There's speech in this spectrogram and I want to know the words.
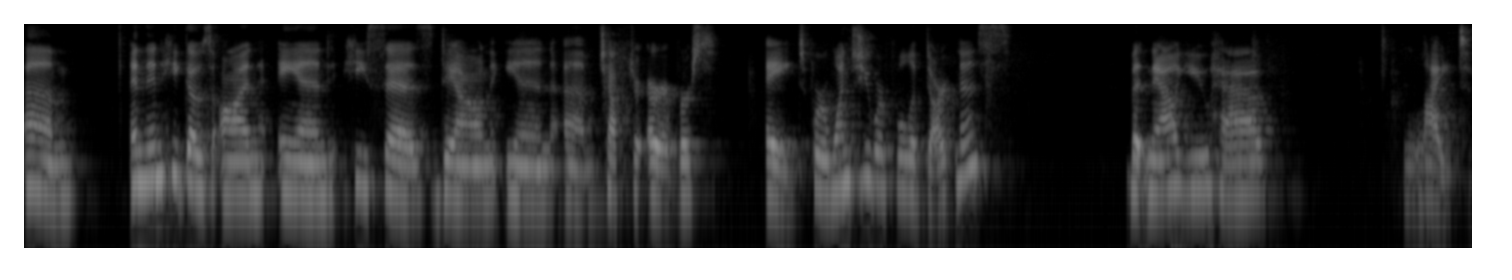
Um, and then he goes on and he says down in um, chapter or verse 8 For once you were full of darkness, but now you have light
